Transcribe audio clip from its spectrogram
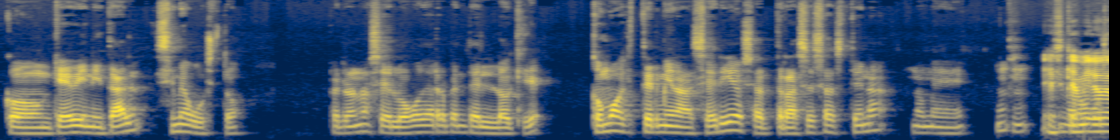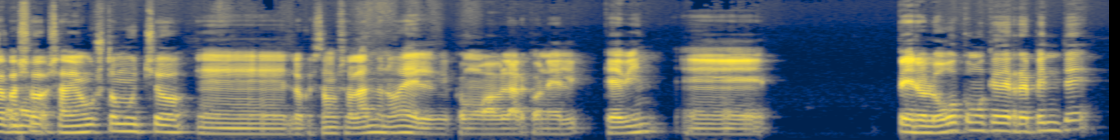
con Kevin y tal, sí me gustó. Pero no sé, luego de repente lo que cómo termina la serie, o sea, tras esa escena, no me. Mm, mm, es que a mí lo que pasó, o sea, a mí me gustó mucho eh, lo que estamos hablando, ¿no? El cómo hablar con el Kevin. Eh, pero luego, como que de repente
